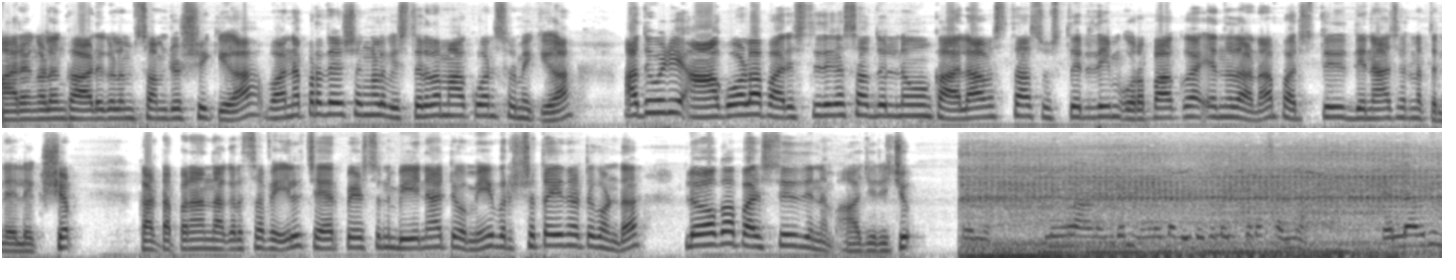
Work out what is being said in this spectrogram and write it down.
മരങ്ങളും കാടുകളും സംരക്ഷിക്കുക വനപ്രദേശങ്ങൾ വിസ്തൃതമാക്കുവാൻ ശ്രമിക്കുക അതുവഴി ആഗോള പാരിസ്ഥിതിക സന്തുലനവും കാലാവസ്ഥാ സുസ്ഥിരതയും ഉറപ്പാക്കുക എന്നതാണ് പരിസ്ഥിതി ദിനാചരണത്തിന്റെ ലക്ഷ്യം. കട്ടപ്പന നഗരസഭയിൽ ചെയർപേഴ്സൺ ബീന ടോമി വൃക്ഷത്തൈ നട്ടുകൊണ്ട് ലോക പരിസ്ഥിതി ദിനം ആചരിച്ചു. നിങ്ങളാണെങ്കിലും നിങ്ങളുടെ വീടുകളിൽ കൂടെ ചെന്ന് എല്ലാവരും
